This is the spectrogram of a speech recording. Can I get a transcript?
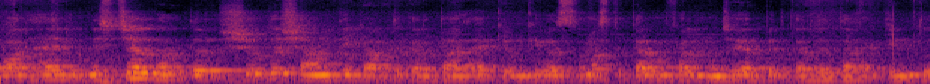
अनुवाद है। निश्चल भक्त शुद्ध शांति प्राप्त करता है क्योंकि वह समस्त कर्मफल मुझे अर्पित कर देता है। किंतु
